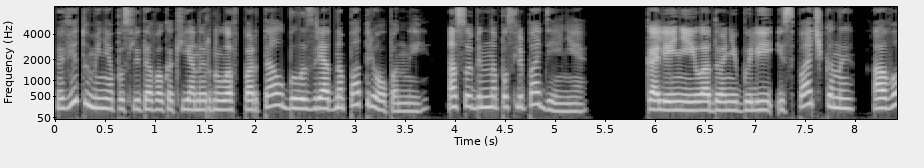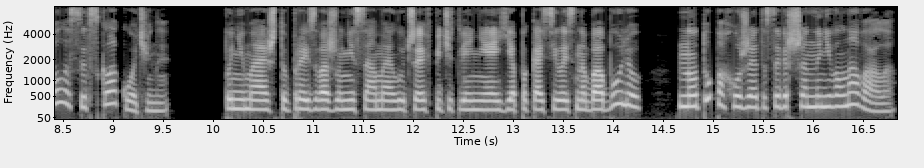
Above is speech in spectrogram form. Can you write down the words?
Вид у меня после того, как я нырнула в портал, был изрядно потрепанный, особенно после падения. Колени и ладони были испачканы, а волосы всклокочены. Понимая, что произвожу не самое лучшее впечатление, я покосилась на бабулю, но ту, похоже, это совершенно не волновало.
